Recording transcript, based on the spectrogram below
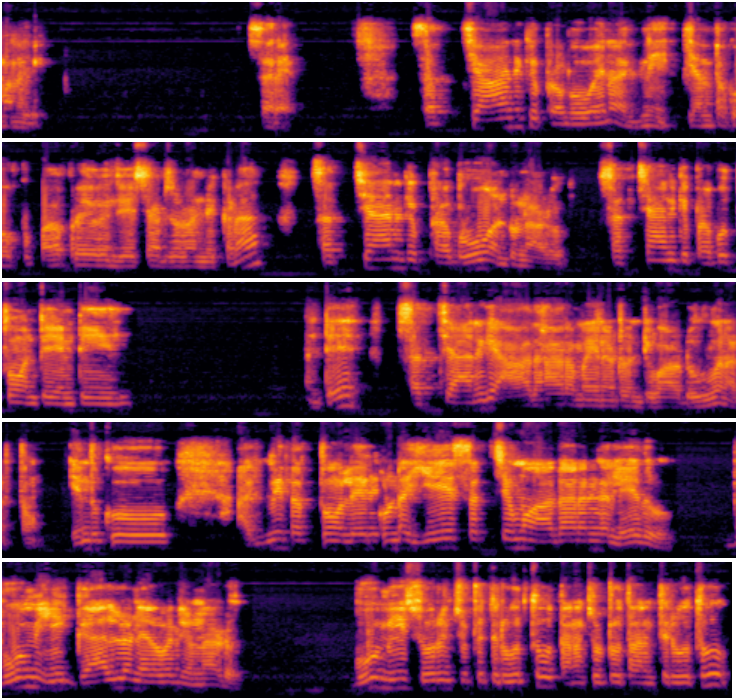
మనవి. సరే. సత్యానికి ప్రభు అయిన అగ్ని ఎంత గొప్ప పదప్రయోగం చేశాడు చూడండి ఇక్కడ. సత్యానికి ప్రభువు అంటున్నాడు. సత్యానికి ప్రభుత్వం అంటే ఏంటి? అంటే సత్యానికి ఆధారమైనటువంటి వాడు అని అర్థం. ఎందుకు? అగ్నితత్వం లేకుండా ఏ సత్యము ఆధారంగా లేదు. భూమి గాలిలో నిలబడి ఉన్నాడు. భూమి సూర్యుని చుట్టూ తిరుగుతూ తన చుట్టూ తాను తిరుగుతూ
